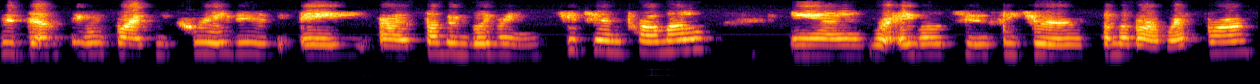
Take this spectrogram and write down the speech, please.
we've done things like we created a uh, Southern Living kitchen promo, and we're able to feature some of our restaurants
